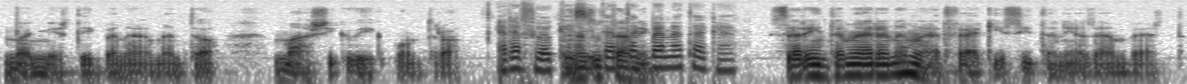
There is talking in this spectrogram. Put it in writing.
nagy mértékben elment a másik végpontra. Erre fölkészítettek Ezután, benneteket? Szerintem erre nem lehet felkészíteni az embert,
